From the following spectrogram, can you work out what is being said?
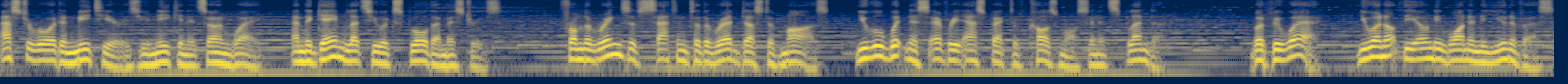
asteroid, and meteor is unique in its own way, and the game lets you explore their mysteries. From the rings of Saturn to the red dust of Mars, you will witness every aspect of cosmos in its splendor. But beware, you are not the only one in the universe,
